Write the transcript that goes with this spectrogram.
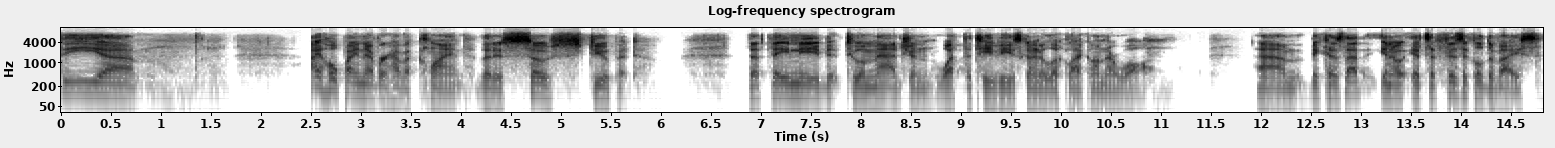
the uh, I hope I never have a client that is so stupid that they need to imagine what the TV is going to look like on their wall. Um, because that you know it's a physical device.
